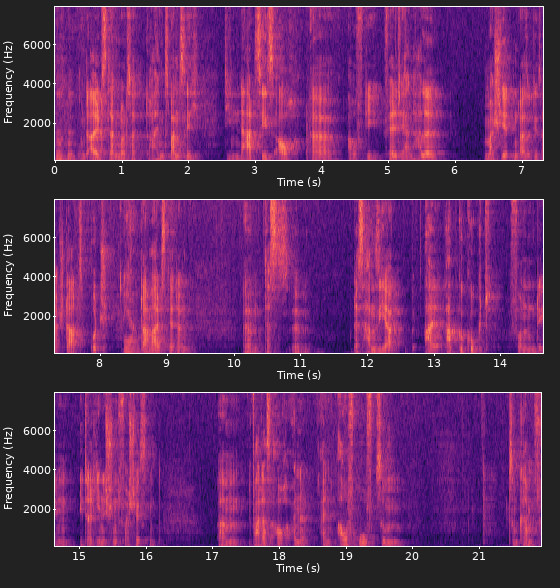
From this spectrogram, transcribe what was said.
Mhm. Und als dann 1923 die Nazis auch äh, auf die Feldherrnhalle marschierten, also dieser Staatsputsch ja. damals, der dann, ähm, das, äh, das haben sie ja abgeguckt von den italienischen Faschisten, ähm, war das auch eine, ein Aufruf zum, zum Kampf.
